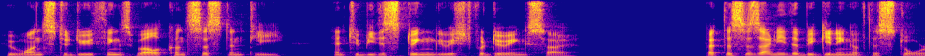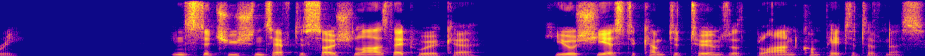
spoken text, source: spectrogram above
who wants to do things well consistently and to be distinguished for doing so. But this is only the beginning of the story. Institutions have to socialize that worker, he or she has to come to terms with blind competitiveness.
